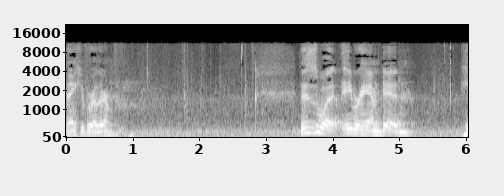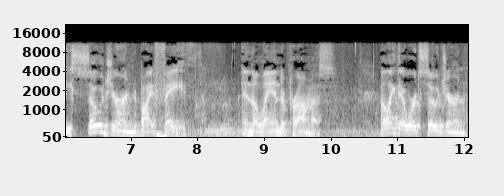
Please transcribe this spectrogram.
Thank you, brother. This is what Abraham did. He sojourned by faith in the land of promise. I like that word sojourn.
